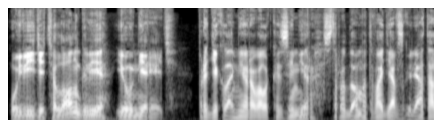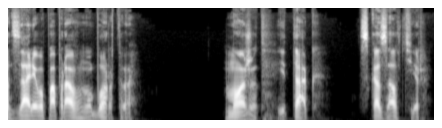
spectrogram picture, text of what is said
«Увидеть Лонгви и умереть», — продекламировал Казимир, с трудом отводя взгляд от зарева по правому борту. «Может, и так», — сказал Тир.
